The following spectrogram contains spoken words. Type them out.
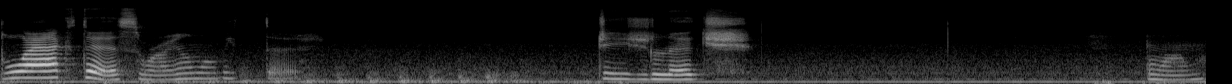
Black this. Ryan will be this. These legs. Um.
